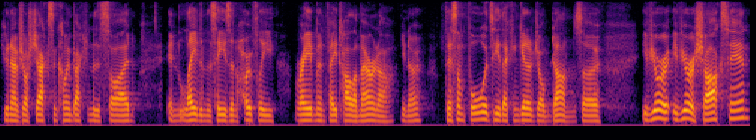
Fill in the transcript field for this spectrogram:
You're gonna have Josh Jackson coming back into the side, and late in the season, hopefully Raymond Faitala-Mariner. You know, there's some forwards here that can get a job done. So if you're if you're a Sharks fan,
